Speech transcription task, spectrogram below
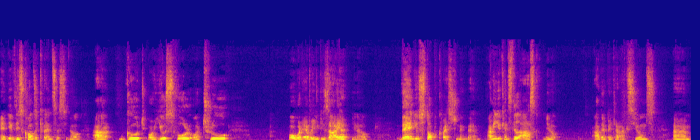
And if these consequences, you know, are good or useful or true or whatever you desire, you know, then you stop questioning them. I mean, you can still ask, you know, are there better axioms? Um,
